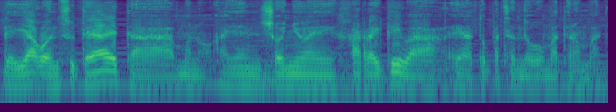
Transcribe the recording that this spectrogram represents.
gehiago entzutea eta bueno, haien soinuei jarraiki ba, ea topatzen dugu bateron bat.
